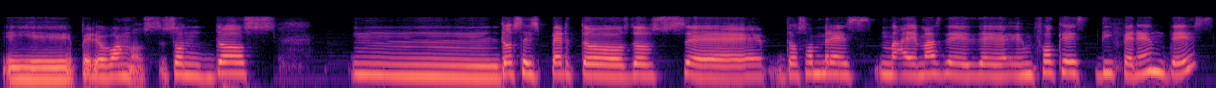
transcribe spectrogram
Eh, pero vamos, son dos mm, dos expertos, dos, eh, dos hombres, además de, enfoques diferentes,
